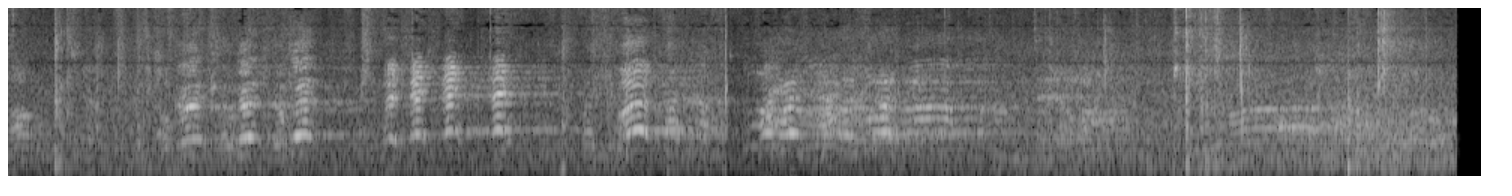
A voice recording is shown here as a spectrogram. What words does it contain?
あっこんにちは。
